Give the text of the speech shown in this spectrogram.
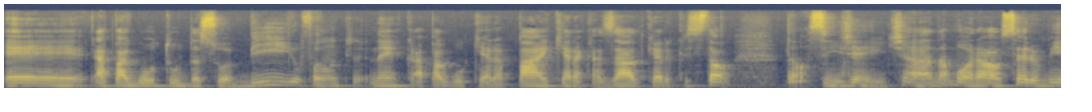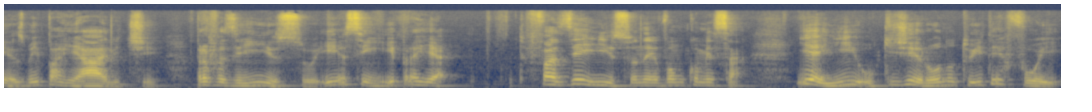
É, apagou tudo da sua bio, falando que, né? Apagou que era pai, que era casado, que era cristão. Então, assim, gente, ah, na moral, sério mesmo, ir pra reality pra fazer isso, e assim, ir pra fazer isso, né? Vamos começar. E aí, o que gerou no Twitter foi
